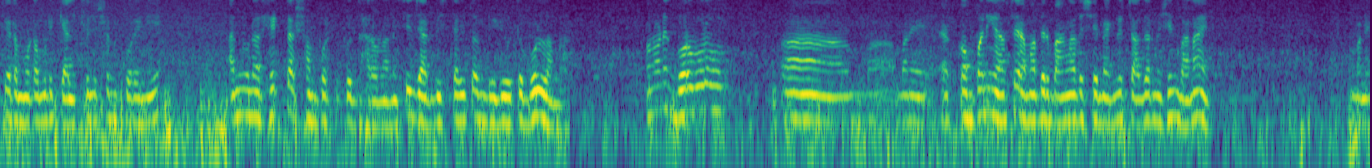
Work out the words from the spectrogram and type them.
কি এটা মোটামুটি ক্যালকুলেশন করে নিয়ে আমি ওনার হেডটা সম্পর্কে একটু ধারণা নিয়েছি যার বিস্তারিত আমি ভিডিওতে বললাম না। কারণ অনেক বড় বড় মানে কোম্পানি আছে, আমাদের বাংলাদেশে ম্যাগনেট চার্জার মেশিন বানায়। মানে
